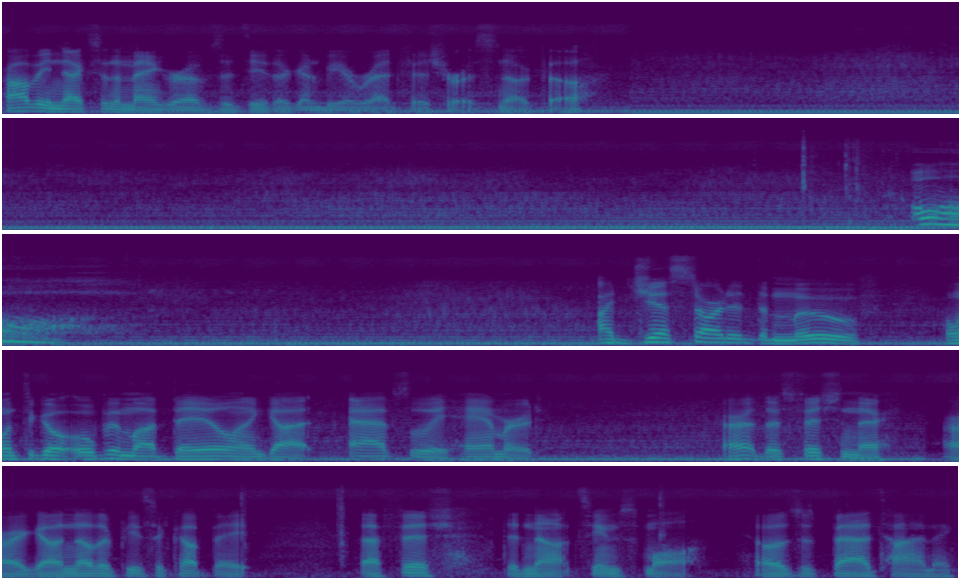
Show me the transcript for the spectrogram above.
Probably next to the mangroves, it's either gonna be a redfish or a snook though. Oh! I just started to move. I went to go open my bail and got absolutely hammered. All right, there's fish in there. All right, got another piece of cut bait. That fish did not seem small. That was just bad timing.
